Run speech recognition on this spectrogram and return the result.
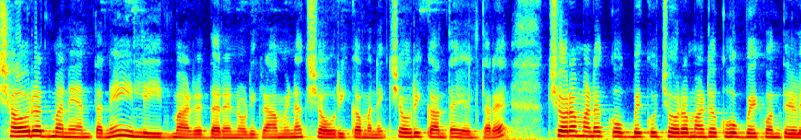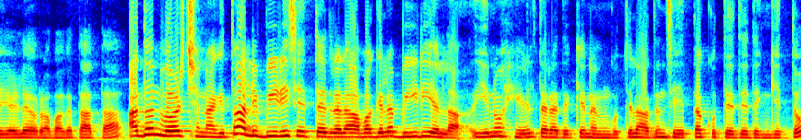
ಕ್ಷೌರದ ಮನೆ ಅಂತಲೇ ಇಲ್ಲಿ ಇದು ಮಾಡಿದ್ದಾರೆ ನೋಡಿ. ಗ್ರಾಮೀಣ ಕ್ಷೌರಿಕ ಮನೆ. ಕ್ಷೌರಿಕ ಅಂತ ಹೇಳ್ತಾರೆ. ಕ್ಷೌರ ಮಾಡಕ್ಕೆ ಹೋಗ್ಬೇಕು, ಚೋರ ಮಾಡೋಕೆ ಹೋಗ್ಬೇಕು ಅಂತೇಳಿ ಹೇಳೋರು ಅವಾಗ ತಾತ. ಅದೊಂದು ವರ್ಡ್ ಚೆನ್ನಾಗಿತ್ತು. ಅಲ್ಲಿ ಬೀಡಿ ಸೇರ್ತಾ ಇದ್ರಲ್ಲ, ಅವಾಗೆಲ್ಲ ಬೀಡಿ ಅಲ್ಲ. ಏನೋ ಹೇಳ್ತಾರೆ ಅದಕ್ಕೆ, ನನಗೆ ಗೊತ್ತಿಲ್ಲ. ಅದನ್ನು ಸೇರ್ತಾ ಕೂತಿದ್ದೆ ಹೆಂಗಿತ್ತು.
